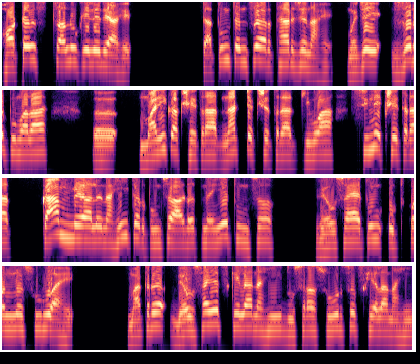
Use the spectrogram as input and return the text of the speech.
हॉटेल्स चालू केलेले आहेत. त्यातून त्यांचं अर्थार्जन आहे. म्हणजे जर तुम्हाला मालिका क्षेत्रात नाट्य क्षेत्रात किंवा सिने क्षेत्रात काम मिळालं नाही तर तुमचं अडत नाहीये तुमचं व्यवसायातून उत्पन्न सुरू आहे. मात्र व्यवसायच केला नाही दुसरा सोर्सच केला नाही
